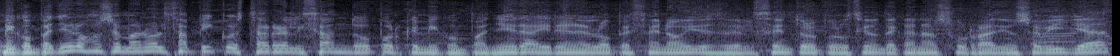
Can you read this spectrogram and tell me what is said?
Mi compañero José Manuel Zapico está realizando, porque mi compañera Irene López Fenoy desde el Centro de Producción de Canal Sur Radio en Sevilla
